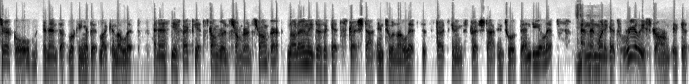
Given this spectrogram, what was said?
circle, it ends up looking a bit like an ellipse. And as the effect gets stronger and stronger and stronger, not only does it get stretched out into an ellipse, it starts getting stretched out into a bendy ellipse. And then when it gets really strong, it gets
